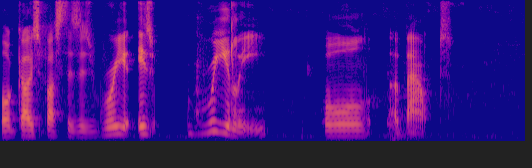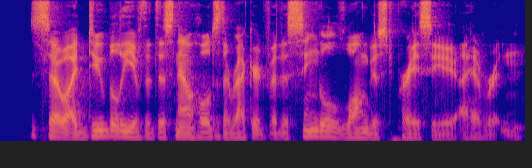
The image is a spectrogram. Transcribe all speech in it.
what Ghostbusters is is really all about? So, I do believe that this now holds the record for the single longest précis I have written.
